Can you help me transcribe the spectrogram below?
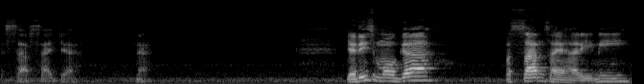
besar saja. Nah, jadi semoga pesan saya hari ini,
